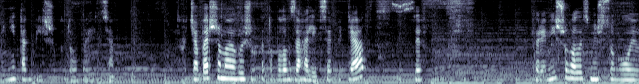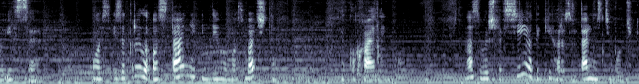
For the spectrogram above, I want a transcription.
Мені так більше подобається. Хоча перша моя вишивка то було взагалі все підряд, все перемішувалось між собою і все. Ось, і закрили останнє і дивимось, бачите? Як охайненько. У нас вийшли всі отакі горизонтальні стібочки.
